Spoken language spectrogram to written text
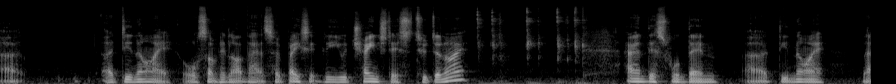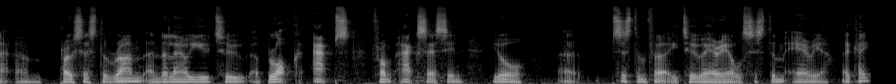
uh, a deny or something like that. So basically you would change this to deny and this will then uh, deny that um, process to run and allow you to uh, block apps from accessing your uh, system 32 area or system area okay?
